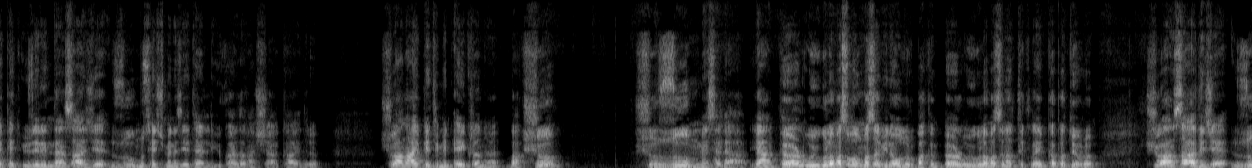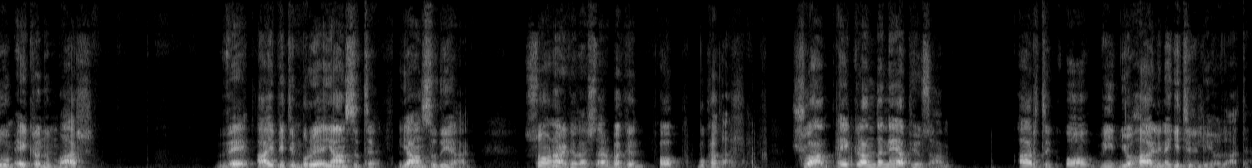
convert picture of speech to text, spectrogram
iPad üzerinden sadece zoom'u seçmeniz yeterli yukarıdan aşağı kaydırıp. Şu an iPad'imin ekranı bak şu Şu Zoom mesela. Yani Pearl uygulaması olmasa bile olur. Bakın Pearl uygulamasına tıklayıp kapatıyorum. Şu an sadece Zoom ekranım var. Ve iPad'in buraya yansıtı. Yansıdı yani. Sonra arkadaşlar bakın hop bu kadar. Şu an ekranda ne yapıyorsam artık o video haline getiriliyor zaten.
